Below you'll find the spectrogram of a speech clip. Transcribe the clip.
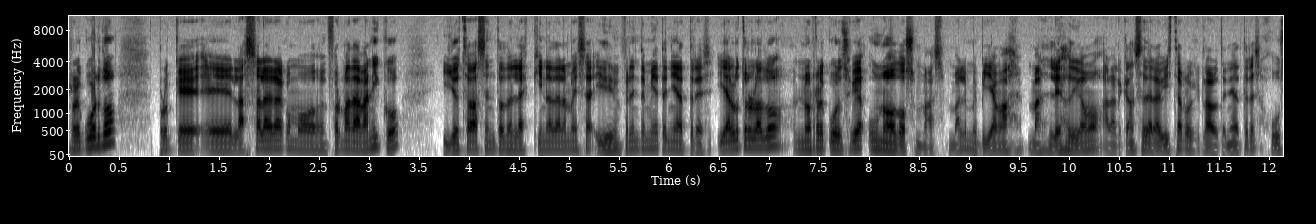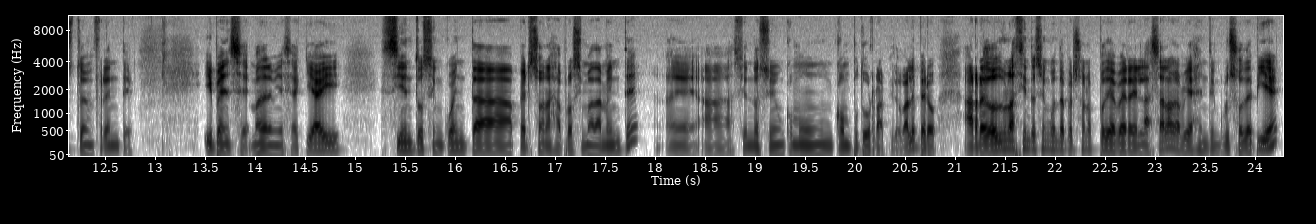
Recuerdo porque eh, la sala era como en forma de abanico y yo estaba sentado en la esquina de la mesa y de enfrente mía tenía tres. Y al otro lado no recuerdo si había uno o dos más, ¿vale? Me pillaba más, más lejos, digamos, al alcance de la vista porque, claro, tenía tres justo enfrente. Y pensé, madre mía, si aquí hay 150 personas aproximadamente, eh, haciendo así un, como un cómputo rápido, ¿vale? Pero alrededor de unas 150 personas podía haber en la sala, había gente incluso de pie.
